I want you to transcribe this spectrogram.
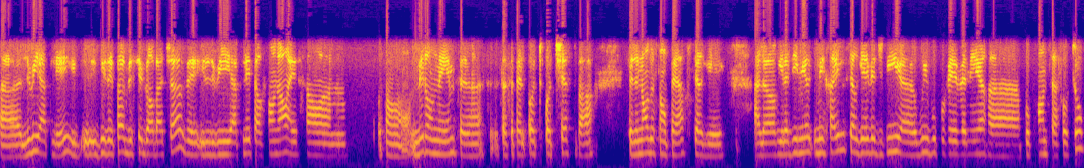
euh lui appelaient. Il, ne disait pas Monsieur Gorbatchev, il lui appelait par son nom et son, son middle name, ça, ça s'appelle Ochestva. C'est le nom de son père, Sergei. Alors, il a dit, Mikhail Sergeyevich dit, oui, vous pouvez venir pour prendre sa photo.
